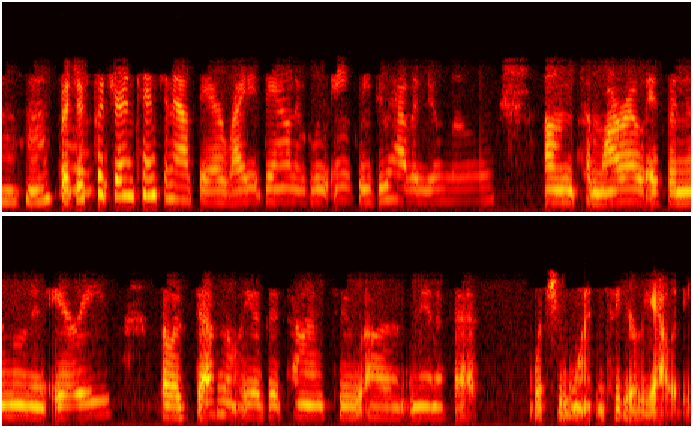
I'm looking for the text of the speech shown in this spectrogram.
Mhm. But just put your intention out there. Write it down in blue ink. We do have a new moon um tomorrow. It's a new moon in Aries, so it's definitely a good time to uh manifest what you want into your reality.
